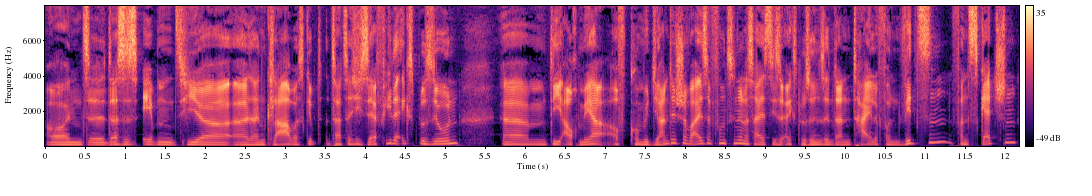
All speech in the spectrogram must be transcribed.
Und äh, das ist eben hier äh, dann klar, aber es gibt tatsächlich sehr viele Explosionen ähm, die auch mehr auf komödiantische Weise funktionieren. Das heißt, diese Explosionen sind dann Teile von Witzen, von Sketchen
